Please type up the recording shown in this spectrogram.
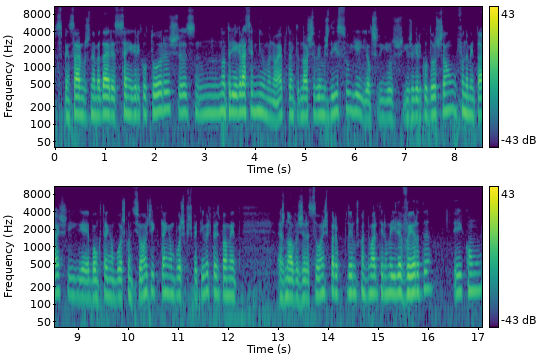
se pensarmos na Madeira sem agricultores, eh, não teria graça nenhuma, não é? Portanto, nós sabemos disso e, eles, e, os, e os agricultores são fundamentais e é bom que tenham boas condições e que tenham boas perspectivas, principalmente as novas gerações, para podermos continuar a ter uma ilha verde e com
